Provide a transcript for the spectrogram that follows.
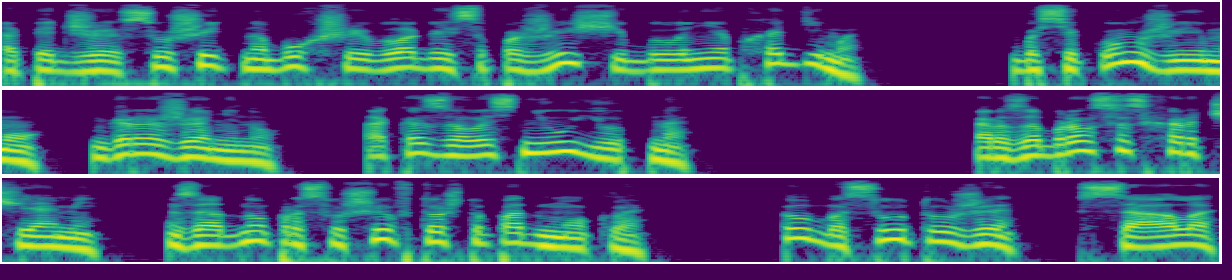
Опять же, сушить набухшие влагой сапожищи было необходимо. Босиком же ему, горожанину, оказалось неуютно. Разобрался с харчами, заодно просушив то, что подмокло. Колбасу ту же, сало.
